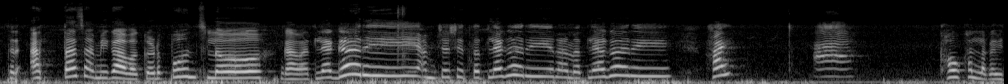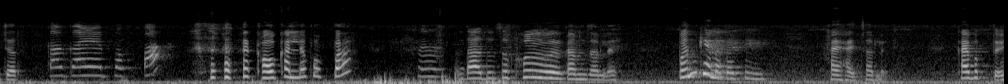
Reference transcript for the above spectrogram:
तर आत्ताच आम्ही गावाकडं पोहोचलो. गावातल्या घरी आमच्या शेतातल्या घरी रानातल्या घरी. हाय. खाऊ खाल्ला का विचार? पप्पा? खाऊ खाल्लं पप्पा? दादूचं फुल काम चाललंय. बंद केलं का टी व्ही हाय हाय चालू आहे काय बघतोय.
